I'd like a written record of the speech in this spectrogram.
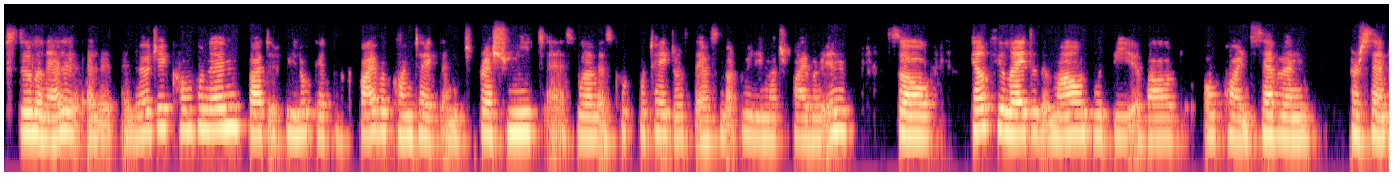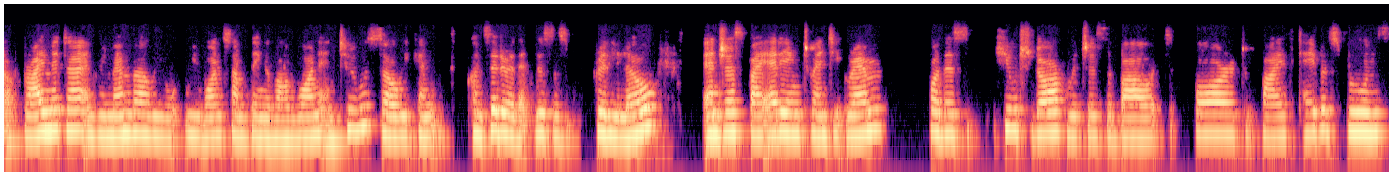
still an allergic component, but if we look at the fiber content and fresh meat as well as cooked potatoes, there's not really much fiber in. So calculated amount would be about 0.7 percent of dry matter. And remember, we, we want something about one and two. So we can consider that this is pretty low. And just by adding 20 gram for this huge dog, which is about four to five tablespoons,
